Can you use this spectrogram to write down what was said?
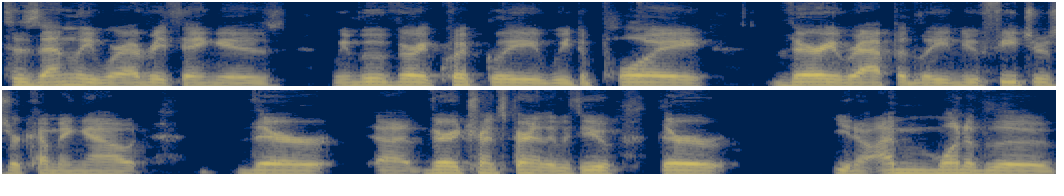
to zenly where everything is we move very quickly we deploy very rapidly new features are coming out. They're uh, very transparently with you they're you know i'm one of the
